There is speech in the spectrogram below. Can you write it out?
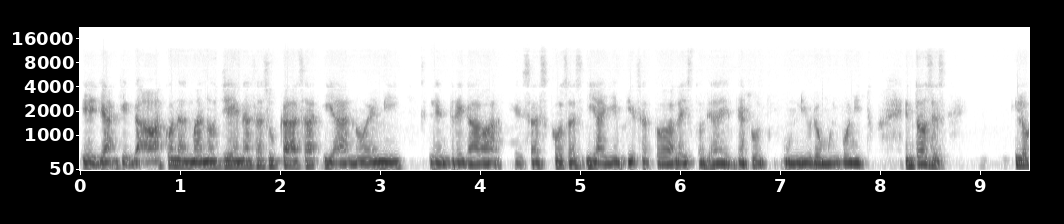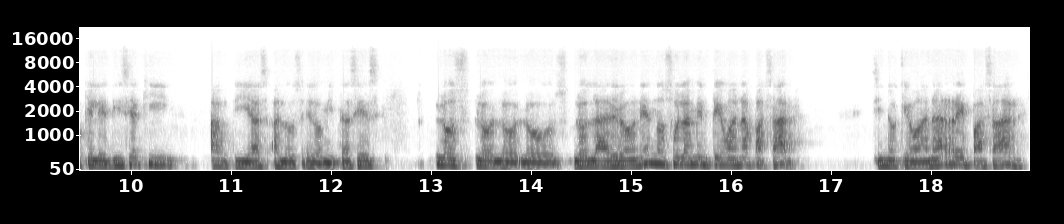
ella llegaba con las manos llenas a su casa y a Noemí le entregaba esas cosas y ahí empieza toda la historia de, Ruth, un libro muy bonito. Entonces, lo que les dice aquí Abdías a los edomitas es, los, los, los, los ladrones no solamente van a pasar, sino que van a repasar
